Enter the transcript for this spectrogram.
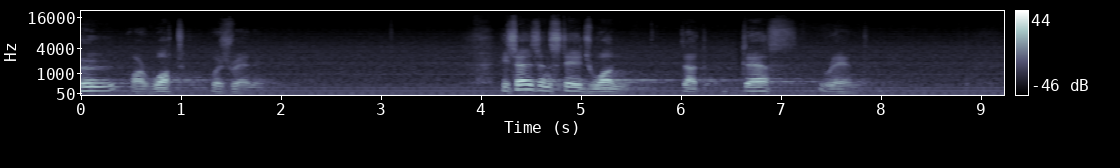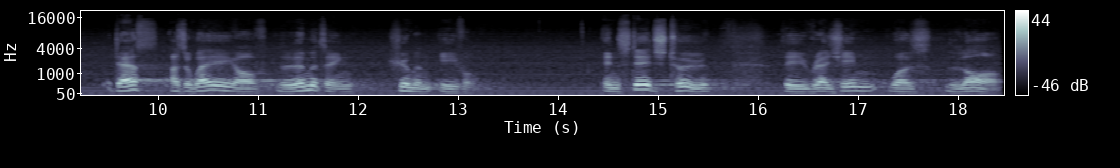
who or what was reigning. He says in stage one that death reigned. Death as a way of limiting human evil. In stage two, the regime was law.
